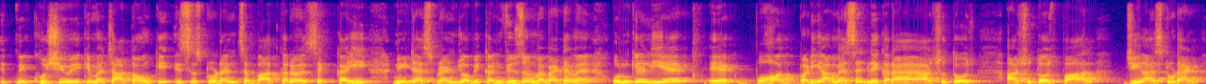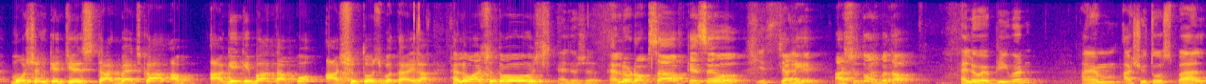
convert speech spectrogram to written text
इतनी खुशी हुई कि मैं चाहता हूँ कि इस स्टूडेंट से बात करें इससे कई नीट एस्पिरेंट जो अभी कन्फ्यूज़न में बैठे हुए हैं, उनके लिए एक बहुत बढ़िया मैसेज लेकर आया है आशुतोष। आशुतोष पाल जी हाँ स्टूडेंट मोशन के जे स्टार बैच का अब आगे की बात आपको आशुतोष बताएगा। Hello Ashutosh. Hello sir hello doctor साहब कैसे हो? Yes. चलिए आशुतोष बताओ। Hello everyone I am Ashutosh Pal.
